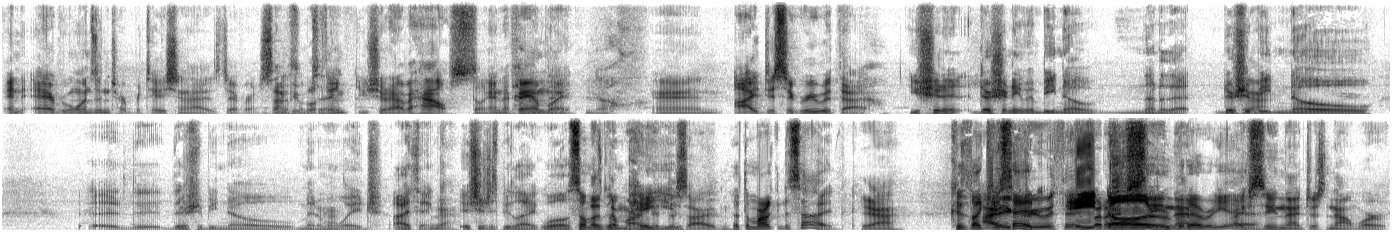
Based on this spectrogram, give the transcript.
And everyone's interpretation of that is different. Some That's people think you should have a house Don't and a family. No. and I disagree with that. No. You shouldn't. There shouldn't even be no none of that. There should be no. Uh, th- there should be no minimum Yeah. wage. I think Yeah. it should just be like, well, someone's going to pay you. decide. Let the market decide. Yeah, Because, like you I said, agree with it, eight dollars or seen that- whatever. Yeah. I've seen that just not work.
